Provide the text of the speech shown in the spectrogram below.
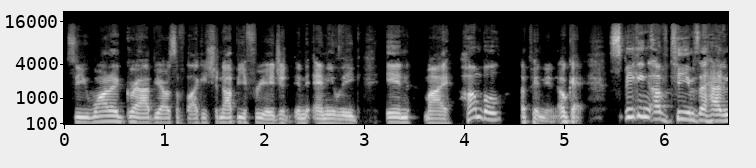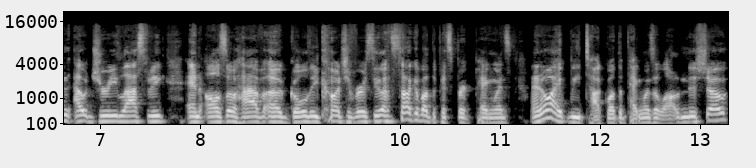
So you want to grab Yaroslav Halak. He should not be a free agent in any league, in my humble opinion. Okay. Speaking of teams that had an out jury last week and also have a goalie controversy, let's talk about the Pittsburgh Penguins. I know I, we talk about the Penguins a lot on this show,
